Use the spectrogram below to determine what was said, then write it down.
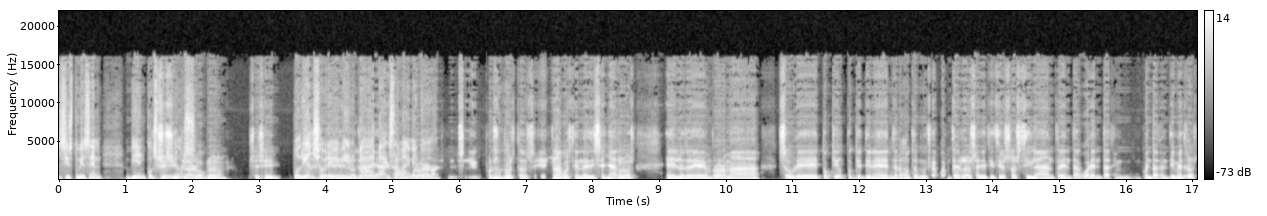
si estuviesen bien construidos. Sí, sí claro, claro. Sí, sí. Podrían sobrevivir a, esa magnitud. sí, por supuesto, sí. Es una cuestión de diseñarlos. El otro día había un programa sobre Tokio. Tokio tiene terremotos muy frecuentes. Los edificios oscilan 30, 40, 50 centímetros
